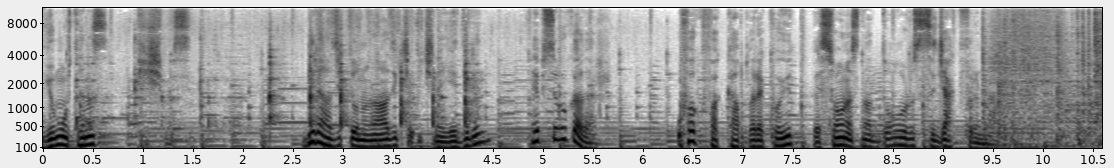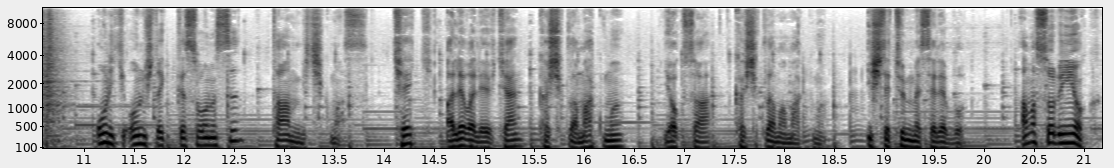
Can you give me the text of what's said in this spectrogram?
yumurtanız pişmesin. Birazcık da onu nazikçe içine yedirin. Hepsi bu kadar. Ufak ufak kaplara koyun ve sonrasında doğru sıcak fırına. 12-13 dakika sonrası tam bir çıkmaz. Kek alev alevken kaşıklamak mı yoksa kaşıklamamak mı? İşte tüm mesele bu. Ama sorun yok.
